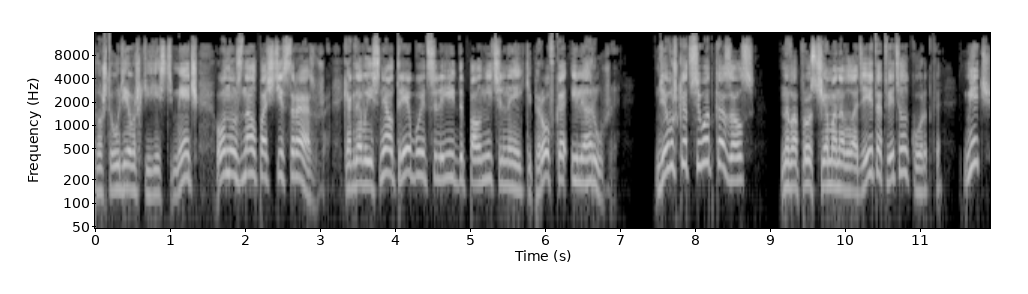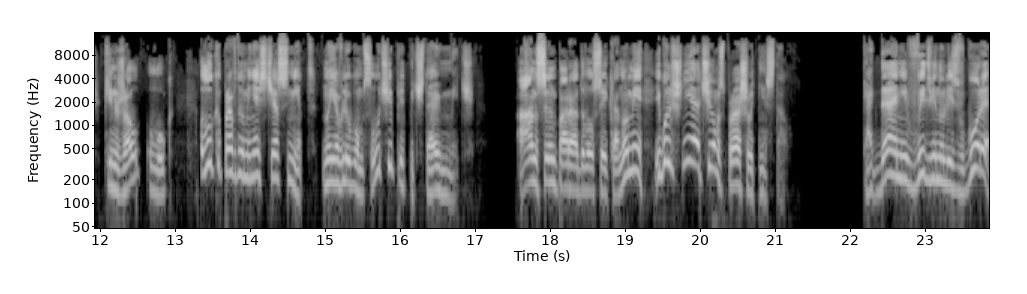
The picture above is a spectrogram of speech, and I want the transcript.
То, что у девушки есть меч, он узнал почти сразу же, когда выяснял, требуется ли ей дополнительная экипировка или оружие. Девушка от всего отказалась. На вопрос, чем она владеет, ответила коротко. Меч, кинжал, лук. Лука, правда, у меня сейчас нет, но я в любом случае предпочитаю меч. Ансельм порадовался экономии и больше ни о чем спрашивать не стал. Когда они выдвинулись в горы,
